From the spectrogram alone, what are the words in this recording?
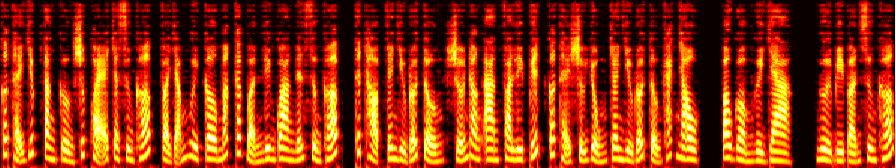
có thể giúp tăng cường sức khỏe cho xương khớp và giảm nguy cơ mắc các bệnh liên quan đến xương khớp, thích hợp cho nhiều đối tượng. Sữa non alpha lipid có thể sử dụng cho nhiều đối tượng khác nhau, bao gồm người già, người bị bệnh xương khớp,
